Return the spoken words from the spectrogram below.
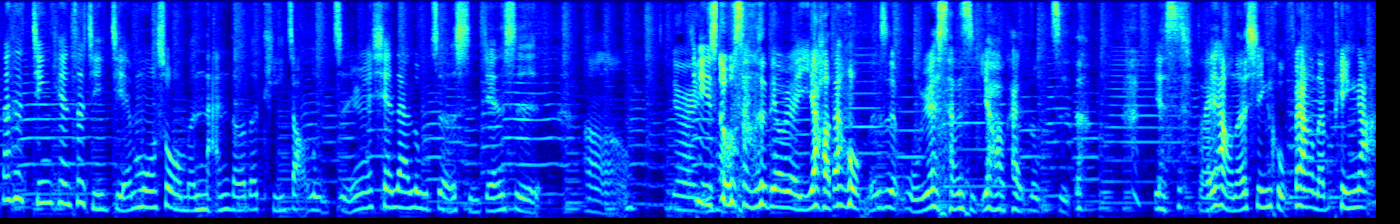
但是今天这集节目是我们难得的提早录制，因为现在录制的时间是，呃，技术上是六月一号，但我们是五月三十一号开始录制的，也是非常的辛苦，非常的拼啊！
